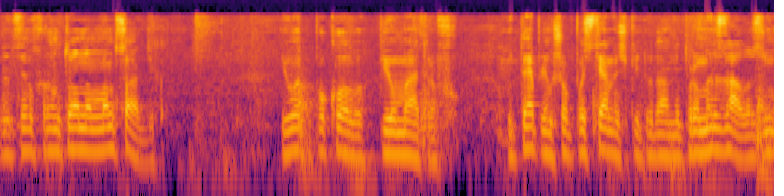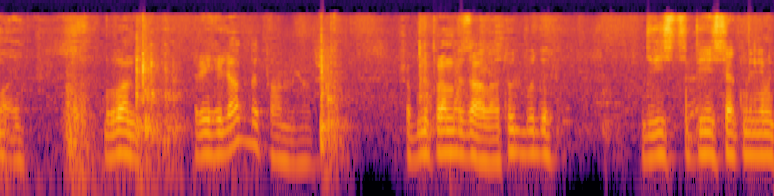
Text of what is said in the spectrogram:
за цим фронтоном мансардик. І от по колу пів метра утеплюємо, щоб по стіночки туди не промерзало зимою. Бо вон ригельок бетонний, щоб не промерзало. А тут буде 250 мм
